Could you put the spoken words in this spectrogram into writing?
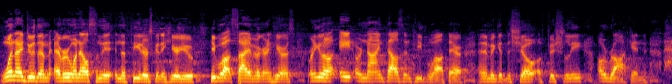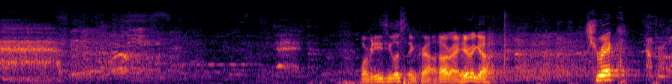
When I do them, everyone else in the, in the theater is going to hear you. People outside are going to hear us. We're going to get about eight or 9,000 people out there, and then we get the show officially a rockin'. Of an easy listening crowd. All right, here we go. Trick number one.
